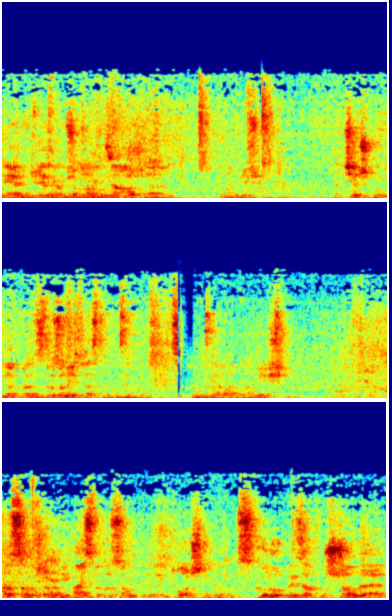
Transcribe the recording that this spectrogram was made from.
nie, nie znam się. powinno... Tak ciężko mi naprawdę zrozumieć teraz ten co pani miała na myśli. To są, Szanowni Państwo, to są y, tłocznie, no, skorupy zapuszczone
